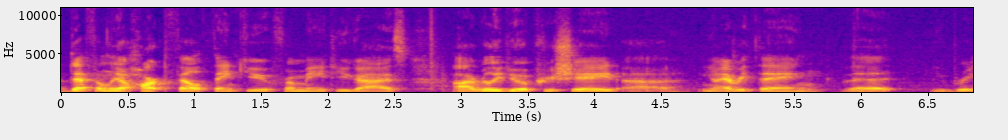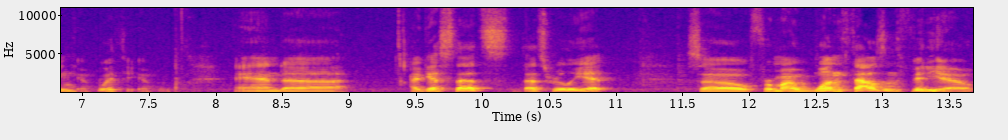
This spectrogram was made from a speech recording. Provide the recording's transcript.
definitely a heartfelt thank you from me to you guys. I really do appreciate uh, you know everything that you bring with you, and uh, I guess that's that's really it. So for my 1000th video,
